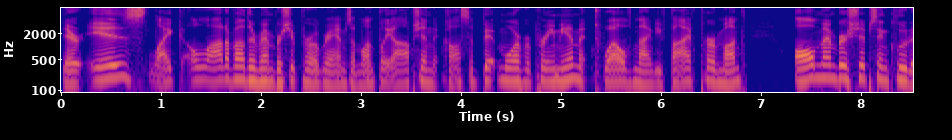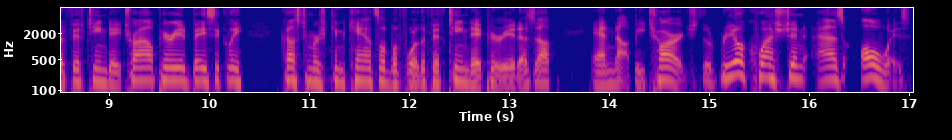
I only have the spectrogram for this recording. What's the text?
There is, like a lot of other membership programs, a monthly option that costs a bit more of a premium at $12.95 per month. All memberships include a 15 day trial period. Basically, customers can cancel before the 15 day period is up and not be charged. The real question, as always,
